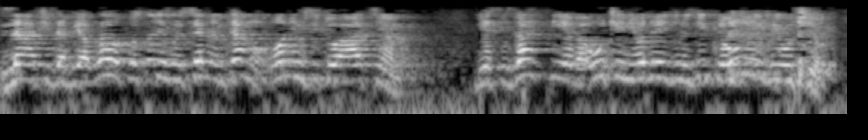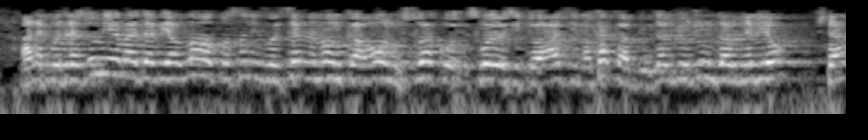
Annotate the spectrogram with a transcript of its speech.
Znači da bi Allah poslanio za sedem tamo u onim situacijama gdje se zahtijeva učenje određenu zikra, on bi učio. A ne podrazumijeva da bi Allah poslanio za sedem on kao on u svakoj svojoj situaciji, ma kakav bio, da li bio džunu, da li ne bio, šta?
